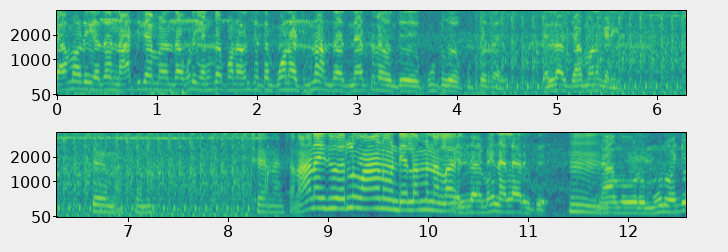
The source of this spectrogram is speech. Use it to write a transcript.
ஜாமானும் ஏதாவது ஞாயிற்றுக்கிழமை இருந்தால் கூட எங்கே போனாலும் சித்த போன் அடிச்சோம்னா அந்த நேரத்தில் வந்து கூட்டு கொடுத்துட்றாரு எல்லா ஜாமானும் கிடைக்குது. சரிண்ணா சரிண்ணா. சரிண்ணா சரி ஆனால் இது வரலும் வாங்கின வண்டி எல்லாமே நல்லா இருக்கு. எல்லாமே நல்லா இருக்குது. நாம ஒரு மூணு வண்டி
